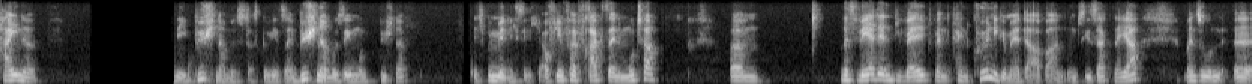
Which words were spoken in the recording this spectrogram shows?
Heine, nee, Büchner müsste das gewesen sein, Büchner-Museum und Büchner, ich bin mir nicht sicher. Auf jeden Fall fragt seine Mutter, ähm, was wäre denn die Welt, wenn keine Könige mehr da waren? Und sie sagt, naja, mein Sohn, äh,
